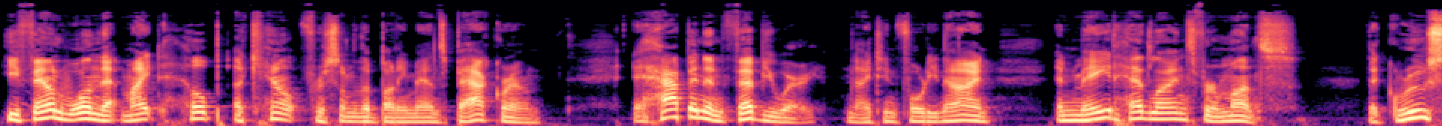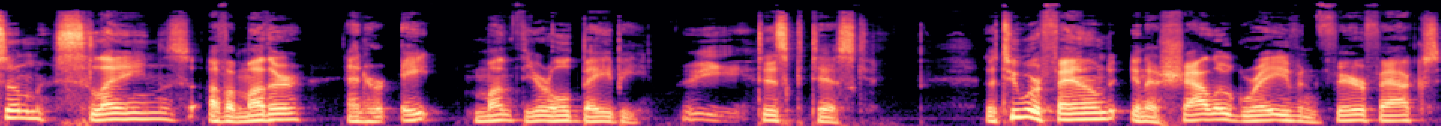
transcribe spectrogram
He found one that might help account for some of the Bunny Man's background. It happened in February 1949 and made headlines for months. The gruesome slayings of a mother and her eight month year old baby. Tisk tisk. The two were found in a shallow grave in Fairfax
